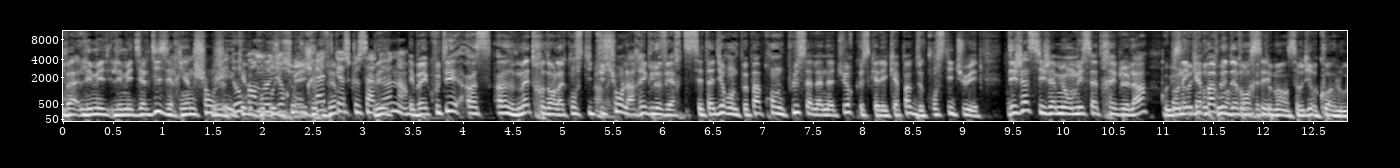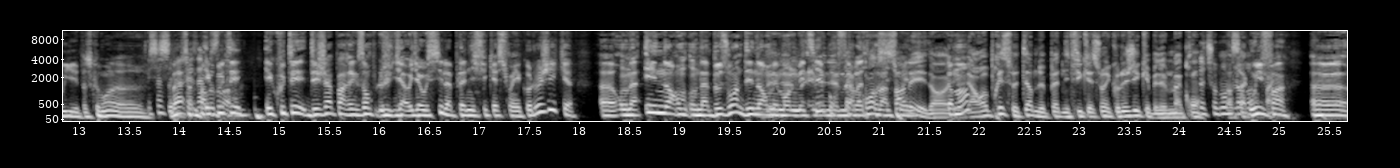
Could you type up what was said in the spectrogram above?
bah, les, mé- les médias le disent et rien ne change. Et donc, en mesure concrète, qu'est-ce que ça Mais- donne? Eh ben écoutez, un, un- mettre dans la Constitution la règle verte, c'est-à-dire on ne peut pas prendre plus à la nature que ce qu'elle est capable de constituer. Déjà, si jamais on met cette règle-là, Oui, on ça est capable d'avancer. Ça veut dire quoi, Louis? Parce que moi. euh, Mais ça, Bah, très parle écoutez, important. écoutez, déjà par exemple, il y a, il y a aussi la planification écologique. Euh, on a énorme, on a besoin d'énormément de métiers pour faire la Macron en a parlé. dans- il a repris ce terme de planification écologique, Emmanuel Macron. Dans sa Oui, enfin, euh,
